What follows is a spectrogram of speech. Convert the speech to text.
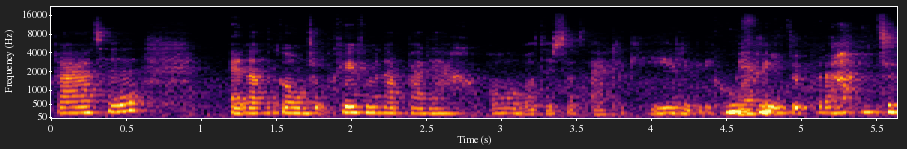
praten, en dan komen ze op een gegeven moment na een paar dagen, oh wat is dat eigenlijk heerlijk, ik hoef merk, niet te praten.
